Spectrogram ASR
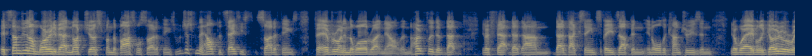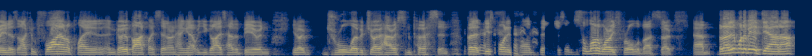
it's something that I'm worried about, not just from the basketball side of things, but just from the health and safety side of things for everyone in the world right now, and hopefully that that you know that um that vaccine speeds up in, in all the countries and you know we're able to go to arenas. I can fly on a plane and, and go to Barclays Center and hang out with you guys have a beer and you know drool over Joe Harris in person. But at this point in time there's just a lot of worries for all of us. So um, but I didn't want to be a downer.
